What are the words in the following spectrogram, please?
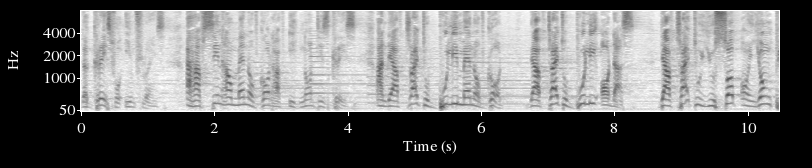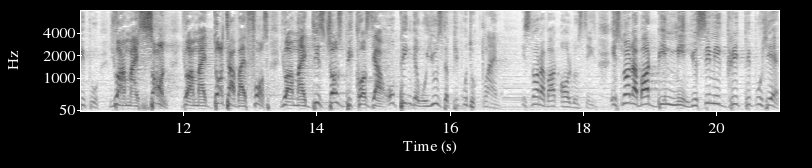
the grace for influence. I have seen how men of God have ignored this grace and they have tried to bully men of God. They have tried to bully others. They have tried to usurp on young people. You are my son. You are my daughter by force. You are my this just because they are hoping they will use the people to climb it's not about all those things. It's not about being mean. You see me greet people here.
